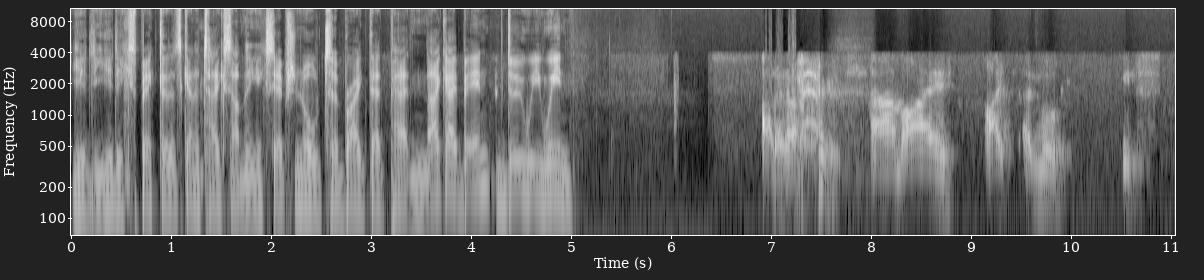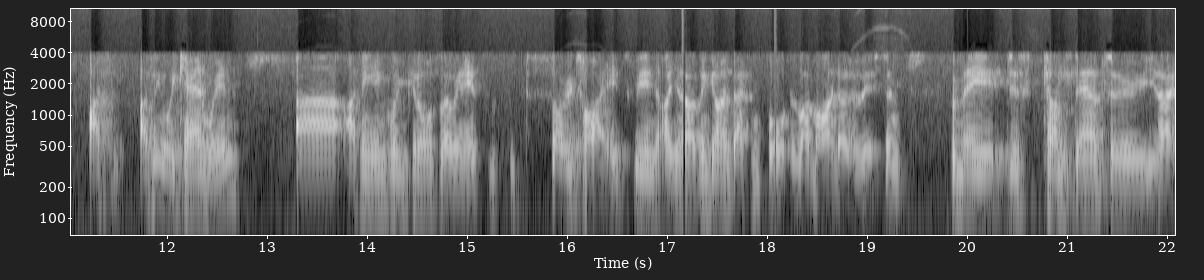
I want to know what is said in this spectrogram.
you'd, you'd expect that it's going to take something exceptional to break that pattern. Okay, Ben, do we win? I don't know. Um, I, I look, it's. I, I think we can win. Uh, I think England can also win. It's so tight. It's been, you know, I've been going back and forth in my mind over this, and for me, it just comes down to, you know,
